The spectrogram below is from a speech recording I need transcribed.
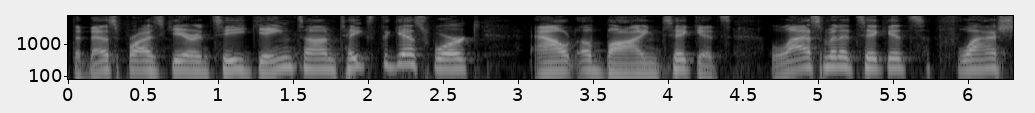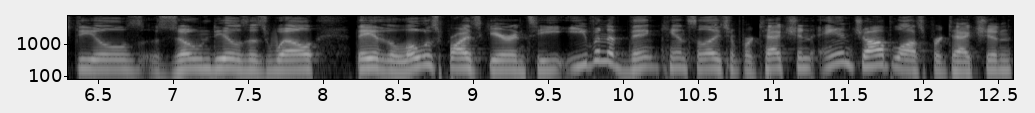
the best price guarantee, Game Time takes the guesswork out of buying tickets. Last minute tickets, flash deals, zone deals as well. They have the lowest price guarantee, even event cancellation protection and job loss protection,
